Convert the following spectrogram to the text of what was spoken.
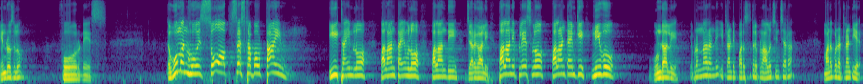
ఎన్ని రోజులు? Four days the women who is so obsessed about time ఈ టైంలో పలాన్ టైంలో పలాంది జరగాలి. పలాని ప్లేస్లో పలాన్ టైంకి నీవు ఉండాలి. ఎప్పుడు ఉన్నారండి ఇట్లాంటి పరిస్థితులు ఎప్పుడైనా ఆలోచించారా? మనకు కూడా అట్లాంటివే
